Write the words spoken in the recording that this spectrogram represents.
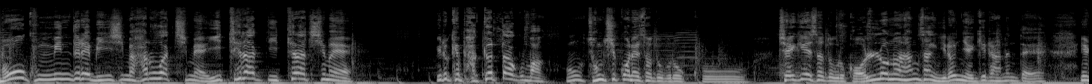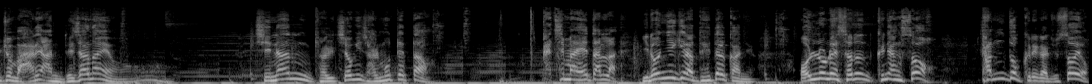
뭐 국민들의 민심이 하루 아침에 이틀 아 이틀 아침에 이렇게 바뀌었다고 막 어? 정치권에서도 그렇고 재계에서도 그렇고 언론은 항상 이런 얘기를 하는데 이게 좀 말이 안 되잖아요. 지난 결정이 잘못됐다. 하지마 해달라 이런 얘기라도 될거 아니에요. 언론에서는 그냥 써 단독 그래가지고 써요.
